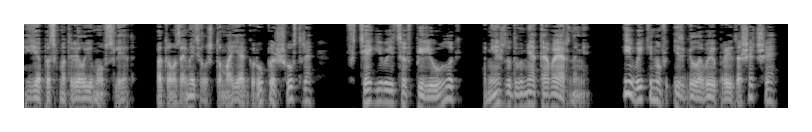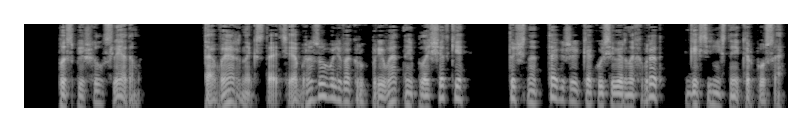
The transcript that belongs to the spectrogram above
Я посмотрел ему вслед, потом заметил, что моя группа шустро втягивается в переулок между двумя тавернами, и, выкинув из головы произошедшее, поспешил следом. Таверны, кстати, образовывали вокруг приватной площадки точно так же, как у Северных Врат гостиничные корпуса.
